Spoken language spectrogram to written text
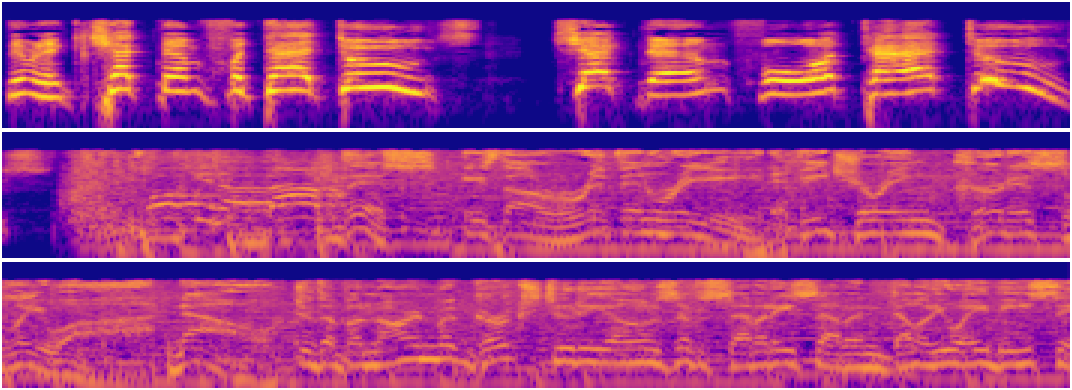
They're gonna check them for tattoos. Check them for tattoos. Talking about This is the Rip and Read featuring Curtis Sliwa. Now to the Bernard McGuirk studios of 77 WABC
